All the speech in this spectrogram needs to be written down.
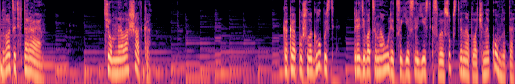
двадцать вторая. Темная лошадка. Какая пошлая глупость переодеваться на улице, если есть своя собственная оплаченная комната.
